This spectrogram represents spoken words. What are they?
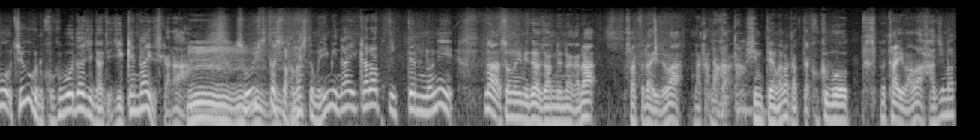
防中国の国防大臣なんて実権ないですからそういう人たちと話しても意味ないからって言ってるのに、まあ、その意味では残念ながらサプライズはなかった。進展はなかった。国防の対話は始まっ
